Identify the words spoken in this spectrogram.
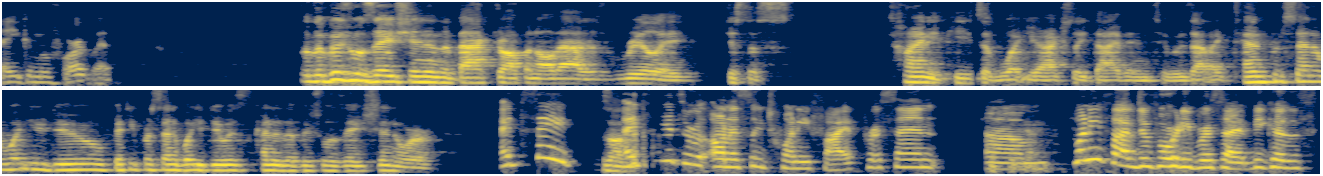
that you can move forward with so the visualization and the backdrop and all that is really just a tiny piece of what you actually dive into. Is that like 10% of what you do? 50% of what you do is kind of the visualization or? I'd say, I'd say it's honestly 25%, um, okay. 25 to 40% because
